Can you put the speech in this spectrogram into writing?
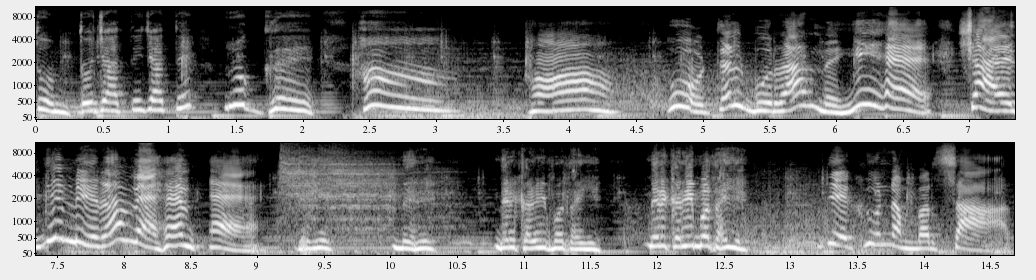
तुम तो जाते जाते रुक गए। हाँ। हाँ होटल बुरा नहीं है शायद ये मेरा वहम है। देखिए मेरे मेरे करीब मत आइए मेरे करीब मत आइए। देखो नंबर सात।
